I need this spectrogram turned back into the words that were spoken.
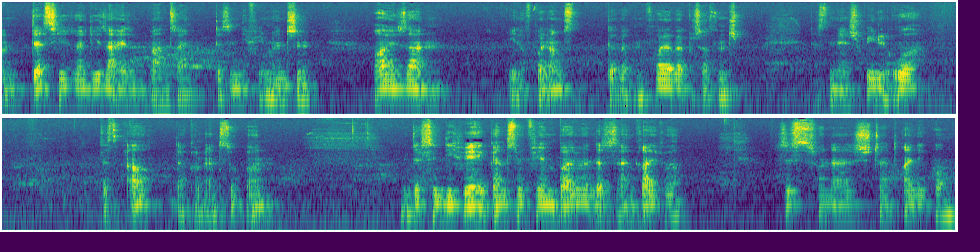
Und das hier soll diese Eisenbahn sein. Das sind die vier Menschen. Häusern, jeder Ballons, da wird ein Feuerwerk geschossen, das ist eine Spieluhr, das auch, da kommt ein Zug an. Das sind die ganzen vielen Bäume, das ist ein Greifer. Das ist von der Stadtreinigung.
